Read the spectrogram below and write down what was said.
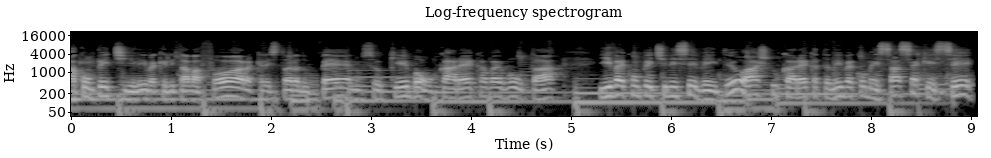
a competir. Lembra que ele estava fora, aquela história do pé, não sei o que. Bom, o Careca vai voltar e vai competir nesse evento. Eu acho que o Careca também vai começar a se aquecer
